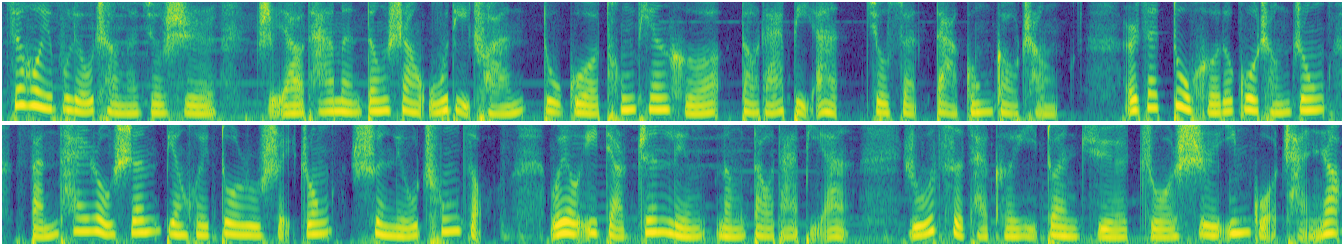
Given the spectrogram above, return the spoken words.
最后一步流程呢，就是只要他们登上无底船，渡过通天河，到达彼岸。就算大功告成，而在渡河的过程中，凡胎肉身便会堕入水中，顺流冲走。唯有一点真灵能到达彼岸，如此才可以断绝浊世因果缠绕。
